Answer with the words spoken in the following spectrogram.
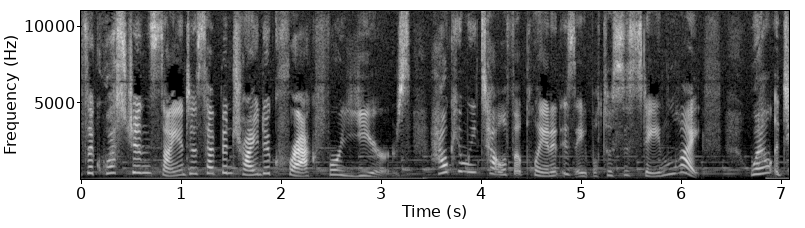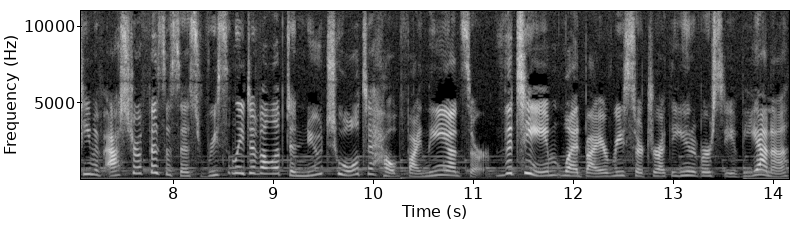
It's a question scientists have been trying to crack for years. How can we tell if a planet is able to sustain life? Well, a team of astrophysicists recently developed a new tool to help find the answer. The team, led by a researcher at the University of Vienna,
